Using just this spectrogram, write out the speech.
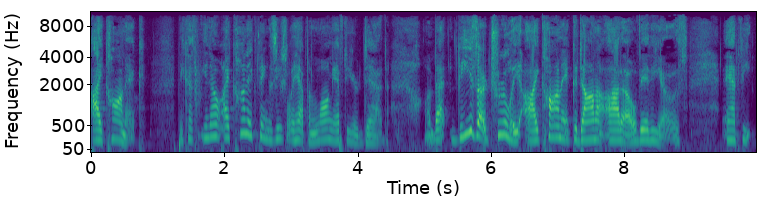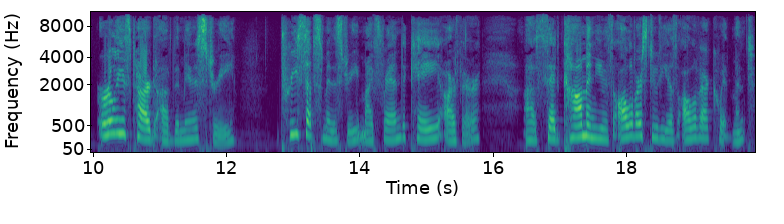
iconic. Because, you know, iconic things usually happen long after you're dead. Uh, but these are truly iconic Donna Otto videos. At the earliest part of the ministry, Precepts Ministry, my friend Kay Arthur uh, said, Come and use all of our studios, all of our equipment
